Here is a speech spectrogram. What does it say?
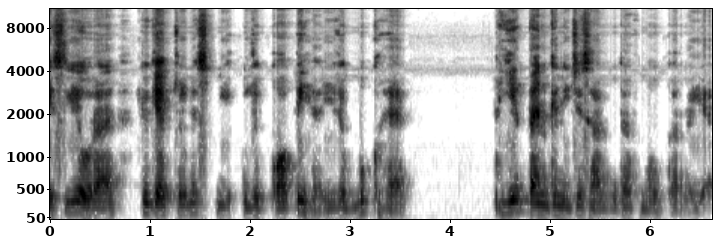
इसलिए हो रहा है, क्योंकि एक्चुअल में जो कॉपी है, ये जो बुक है, ये पेन के नीचे से आगे की तरफ़ मूव कर रही है।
